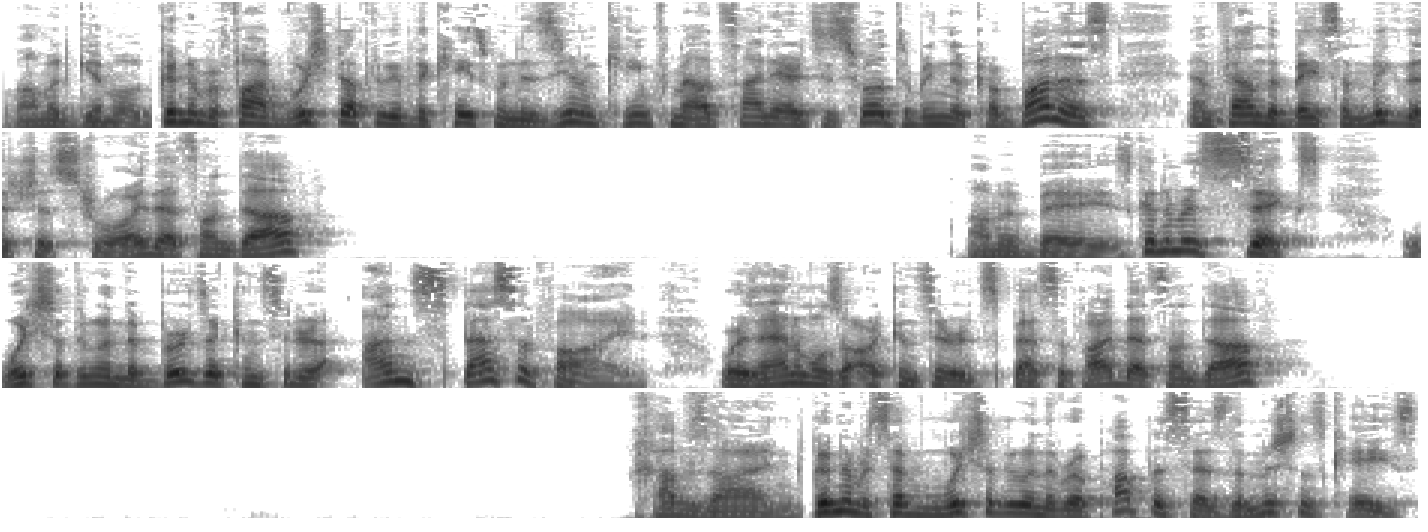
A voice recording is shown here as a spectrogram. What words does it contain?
Lamed Gimel. Good number five. Which Daf do we have the case when Nazirim came from outside Eretz Yisrael to bring their korbanos and found the Beis HaMikdash destroyed? That's on Daf. Beis. Good number six. Which something when the birds are considered unspecified, whereas animals are considered specified? That's on Daf. Chav Zayin. Good number seven. Which something when the Rav Pappa says the Mishnah's case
